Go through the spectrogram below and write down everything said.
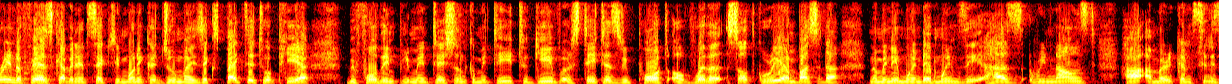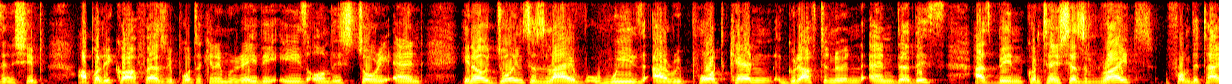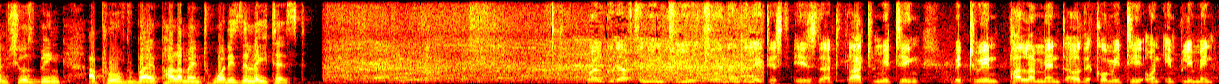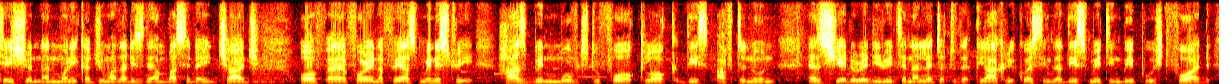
Foreign Affairs Cabinet Secretary Monica Juma is expected to appear before the Implementation Committee to give a status report of whether South Korea Ambassador nominee Mwende Mwinzi has renounced her American citizenship. Our political affairs reporter Kenan Mureithi is on this story and he now joins us live with a report. Ken, good afternoon. And uh, this has been contentious right from the time she was being approved by Parliament. What is the latest? Well, good afternoon to you, Ken. And the latest is that that meeting between Parliament or the Committee on Implementation and Monica Juma, that is the ambassador in charge of uh, Foreign Affairs Ministry, has been moved to 4 o'clock this afternoon as she had already written a letter to the clerk requesting that this meeting be pushed forward.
